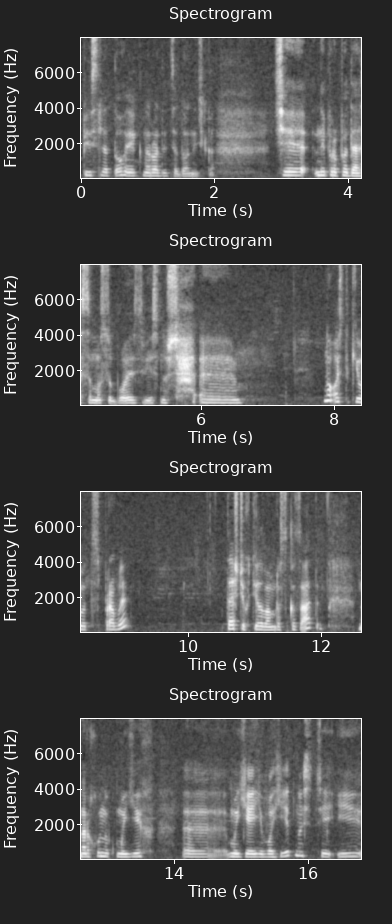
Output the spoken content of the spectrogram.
після того, як народиться донечка. Чи не пропаде само собою, звісно ж. Е, ну, ось такі от справи. Те, що хотіла вам розказати на рахунок моїх, е, моєї вагітності і е,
